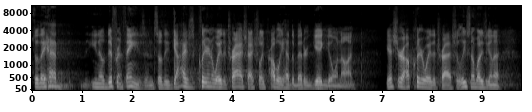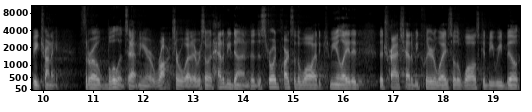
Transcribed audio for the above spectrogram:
So they had, you know, different things. And so the guys clearing away the trash actually probably had the better gig going on. Yeah, sure, I'll clear away the trash. At least nobody's going to be trying to throw bullets at me or rocks or whatever. So it had to be done. The destroyed parts of the wall had accumulated. The trash had to be cleared away so the walls could be rebuilt,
